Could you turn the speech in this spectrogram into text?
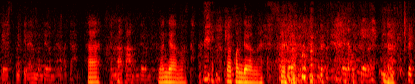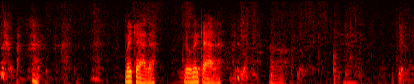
เกสคือได้เหมือนเดิมนะครับอาจารย์ฮะหน้าตาเหมือนเดิมเหมือนเดิมก็คนเดิมเลยโอเคไม่แก่เลยดูไม่แก่เลยไม่เปลี่ยนเปลี่ยนเลย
